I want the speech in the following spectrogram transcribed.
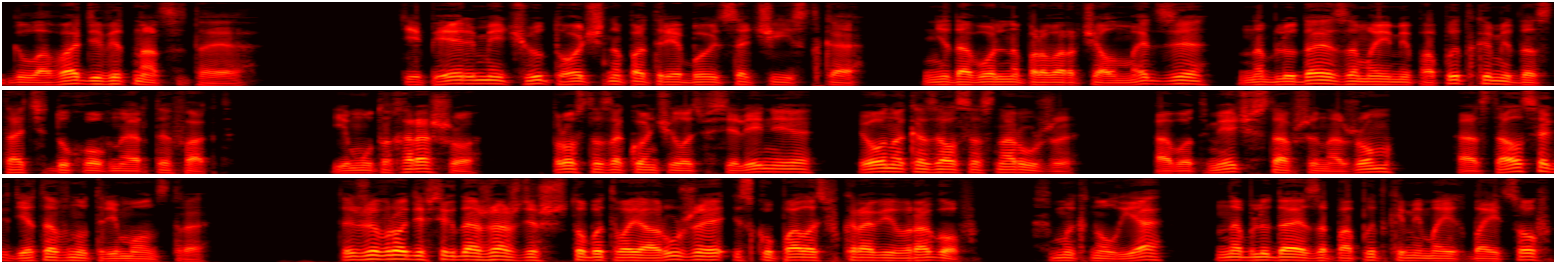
Глава девятнадцатая. «Теперь мечу точно потребуется чистка», — недовольно проворчал Медзи, наблюдая за моими попытками достать духовный артефакт. Ему-то хорошо, просто закончилось вселение, и он оказался снаружи, а вот меч, ставший ножом, остался где-то внутри монстра. «Ты же вроде всегда жаждешь, чтобы твое оружие искупалось в крови врагов», — хмыкнул я, наблюдая за попытками моих бойцов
